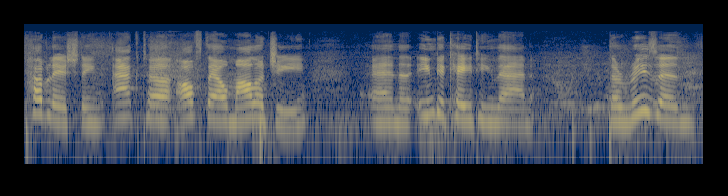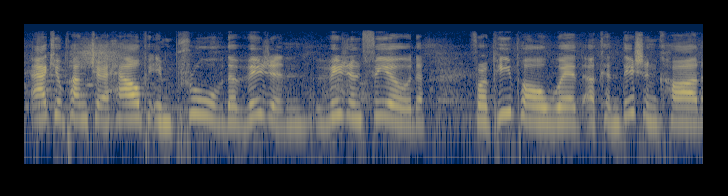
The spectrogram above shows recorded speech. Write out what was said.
published in ACTA Ophthalmology and indicating that the reason acupuncture help improve the vision vision field for people with a condition called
